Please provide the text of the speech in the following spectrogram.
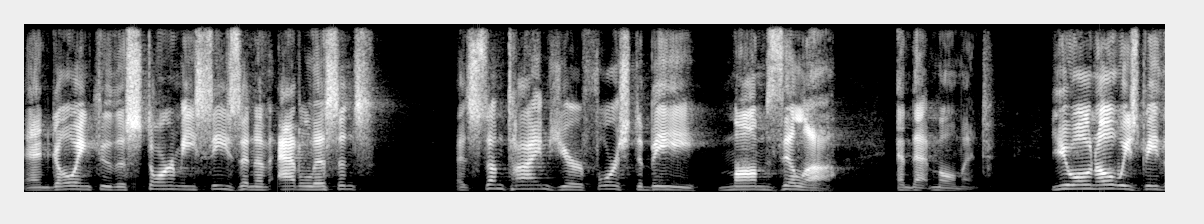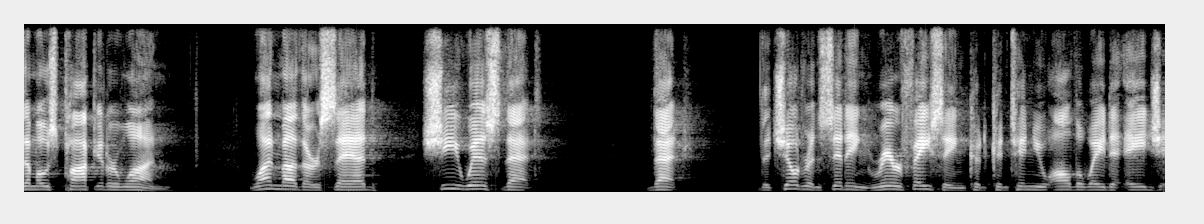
and going through the stormy season of adolescence, and sometimes you're forced to be momzilla in that moment. You won't always be the most popular one. One mother said she wished that that the children sitting rear facing could continue all the way to age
